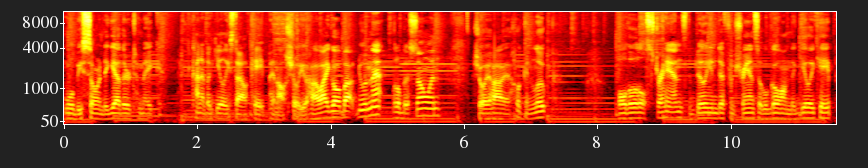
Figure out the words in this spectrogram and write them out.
we'll be sewing together to make kind of a ghillie style cape and I'll show you how I go about doing that. A little bit of sewing, show you how I hook and loop all the little strands, the billion different strands that will go on the ghillie cape.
